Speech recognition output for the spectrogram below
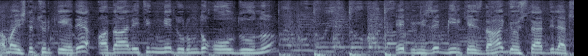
Ama işte Türkiye'de adaletin ne durumda olduğunu hepimize bir kez daha gösterdiler.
